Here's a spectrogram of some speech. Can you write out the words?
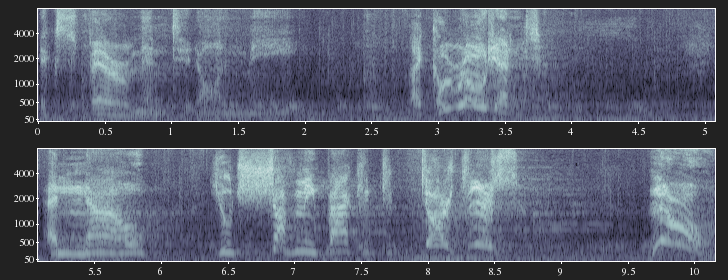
experimented on me. Like a rodent. And now you'd shove me back into darkness? No!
